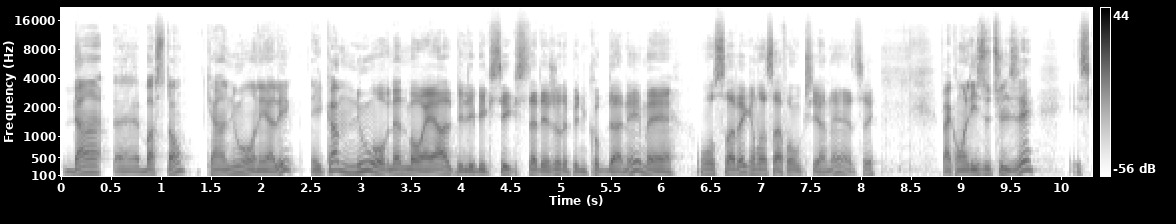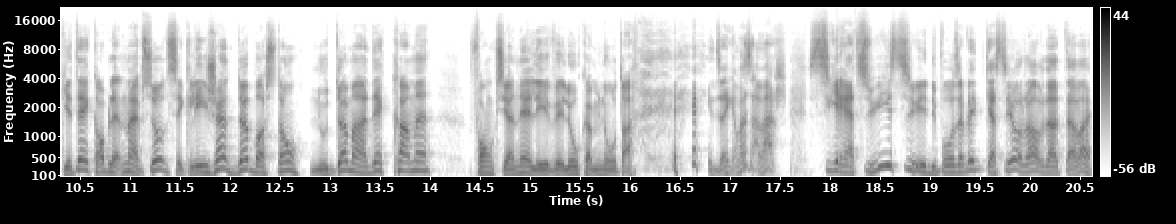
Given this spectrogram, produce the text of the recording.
dans euh, Boston quand nous, on est allés. Et comme nous, on venait de Montréal, puis les Big Six existaient déjà depuis une couple d'années, mais on savait comment ça fonctionnait, tu sais. Fait qu'on les utilisait. Et ce qui était complètement absurde, c'est que les gens de Boston nous demandaient comment fonctionnaient les vélos communautaires. ils disaient comment ça marche? C'est gratuit? Ils nous posaient plein de questions, genre, dans tabac.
